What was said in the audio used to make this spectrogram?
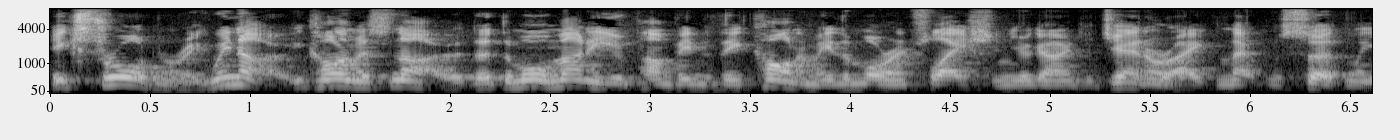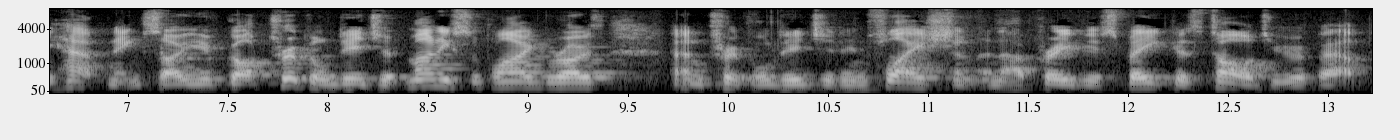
extraordinary. We know, economists know, that the more money you pump into the economy, the more inflation you're going to generate, and that was certainly happening. So you've got triple digit money supply growth and triple digit inflation. And our previous speakers told you about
